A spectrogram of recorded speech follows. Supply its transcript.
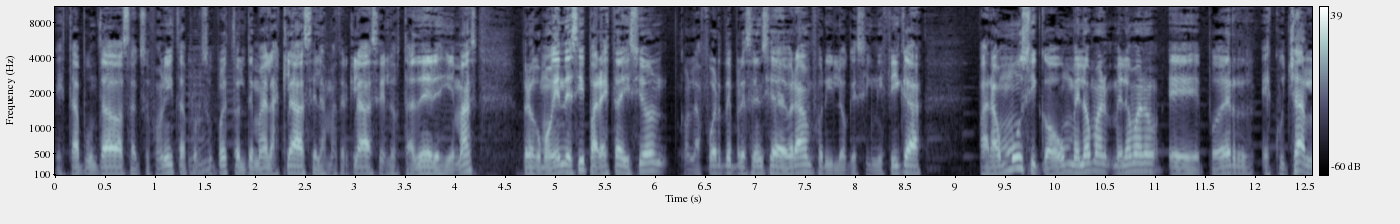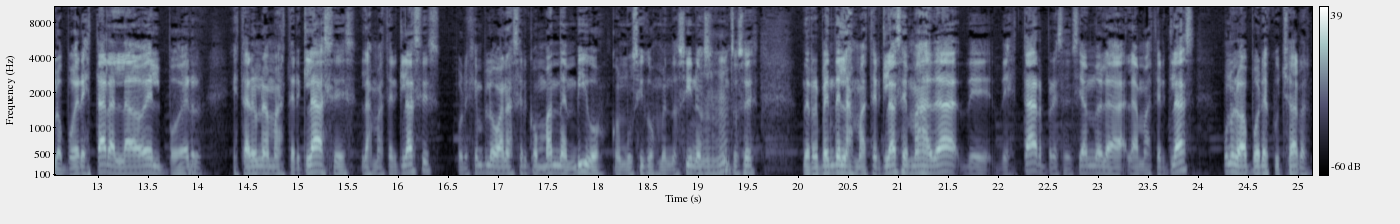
está apuntado a saxofonistas, por supuesto, el tema de las clases, las masterclases, los talleres y demás. Pero como bien decís, para esta edición, con la fuerte presencia de Branford y lo que significa para un músico o un melómano, melómano eh, poder escucharlo, poder estar al lado de él, poder estar en una masterclasses. Las masterclasses, por ejemplo, van a ser con banda en vivo, con músicos mendocinos. Entonces, de repente en las masterclasses, más allá de, de estar presenciando la, la masterclass, uno lo va a poder escuchar,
